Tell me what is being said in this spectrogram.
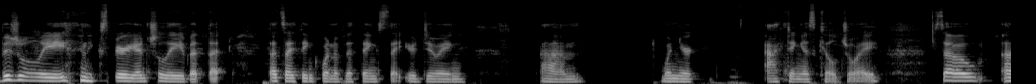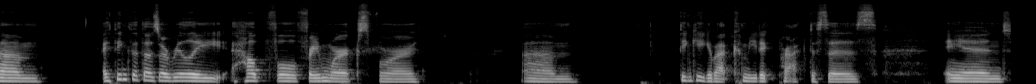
visually and experientially, but that that's I think one of the things that you're doing um, when you're acting as killjoy. So um, I think that those are really helpful frameworks for um, thinking about comedic practices and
